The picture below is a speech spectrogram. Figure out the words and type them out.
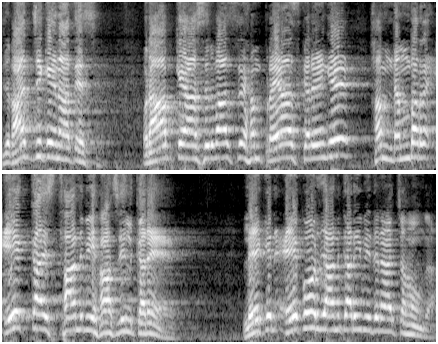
राज्य के नाते से। और आपके आशीर्वाद से हम प्रयास करेंगे, हम नंबर एक का स्थान भी हासिल करें। लेकिन एक और जानकारी भी देना चाहूँगा।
